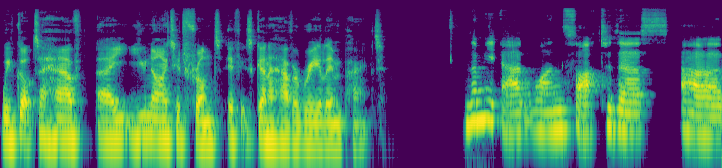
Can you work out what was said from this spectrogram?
We've got to have a united front if it's going to have a real impact. Let me add one thought to this uh,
